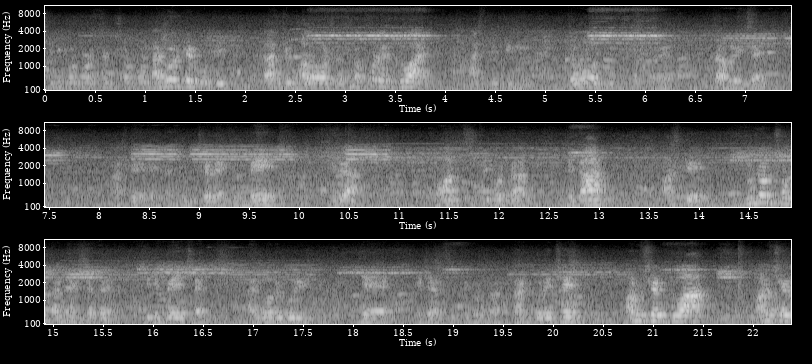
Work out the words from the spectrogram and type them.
সিটি কর্পোরেশন সকল নাগরিকের প্রতি তার যে ভালোবাসা, সকলের দোয়ায় আজকে তিনি প্রবল পিতা হয়েছেন। আজকে একজন ছেলে, একজন মেয়ে এরা মহান সৃষ্টিকর্তার যে দান, আজকে দুজন সন্তান একসাথে তিনি পেয়েছেন। আমি মনে করি যে এটা সৃষ্টিকর্তা দান করেছে। মানুষের দোয়া, মানুষের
